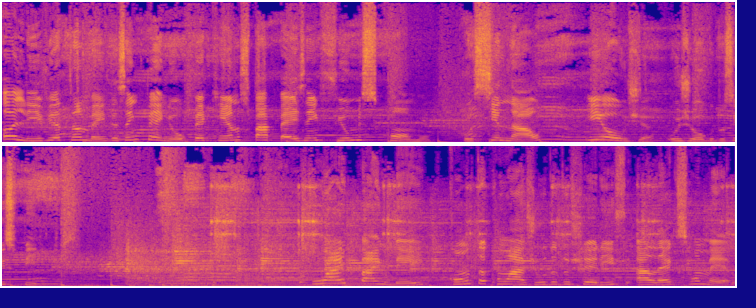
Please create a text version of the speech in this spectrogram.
Olivia também desempenhou pequenos papéis em filmes como O Sinal e Ouija, o Jogo dos Espíritos. White Pine Bay conta com a ajuda do xerife Alex Romero,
